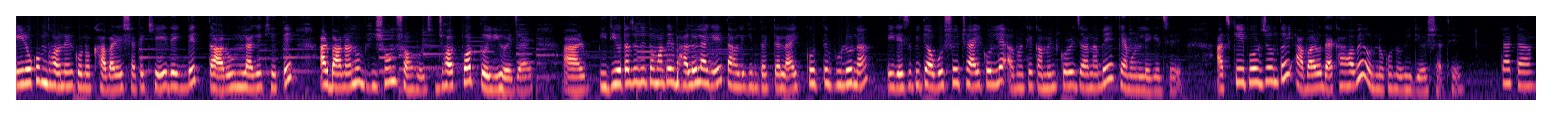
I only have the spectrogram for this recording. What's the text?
এইরকম ধরনের কোনো খাবারের সাথে খেয়ে দেখবে, দারুণ লাগে খেতে, আর বানানো ভীষণ সহজ, ঝটপট তৈরি হয়ে যায়। আর ভিডিওটা যদি তোমাদের ভালো লাগে, তাহলে কিন্তু একটা লাইক করতে ভুলো না। এই রেসিপিটা অবশ্যই ট্রাই করলে আমাকে কমেন্ট করে জানাবে কেমন লেগেছে। আজকে এই পর্যন্তই, আবারও দেখা হবে অন্য কোনো ভিডিওর সাথে। টাটা!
